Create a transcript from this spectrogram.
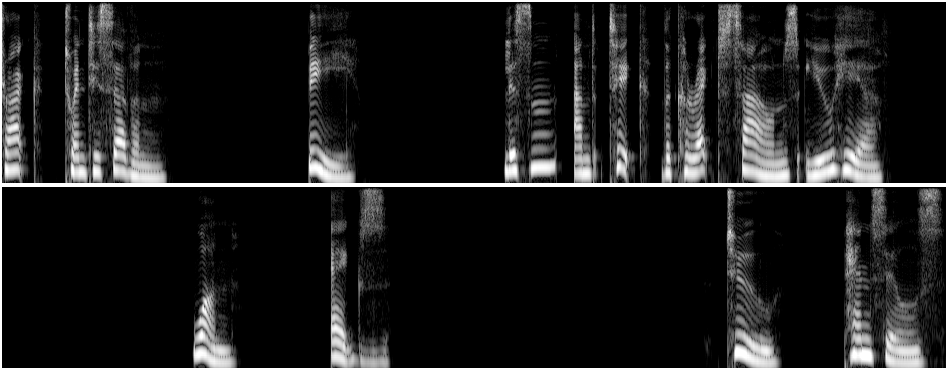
Track 27. B. Listen and tick the correct sounds you hear. 1. Eggs. 2. Pencils.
